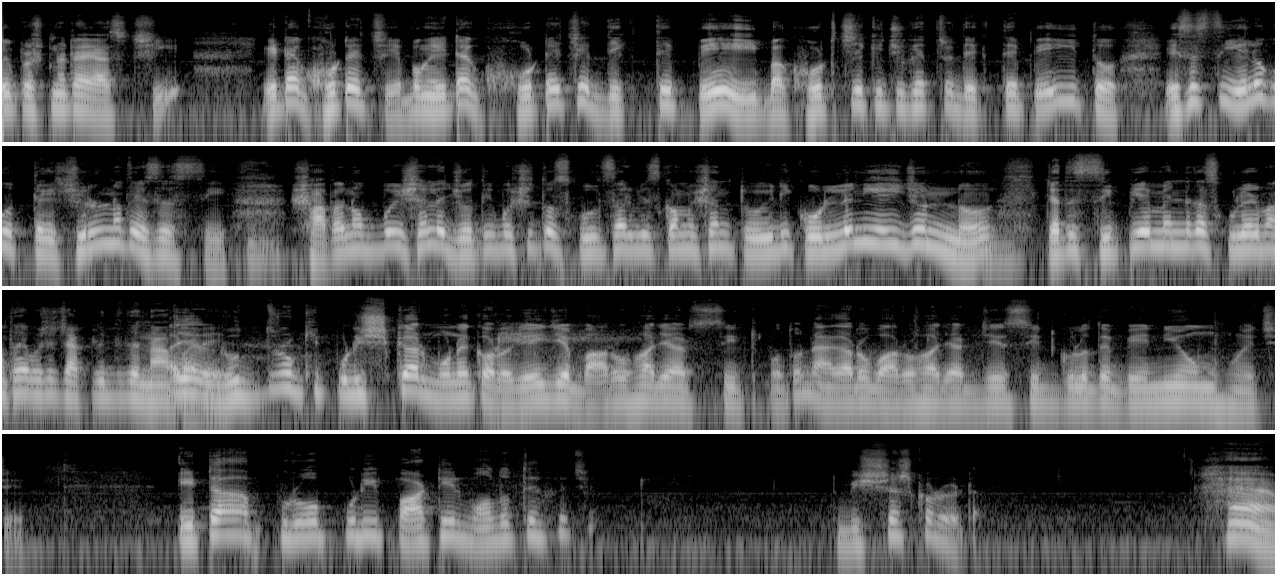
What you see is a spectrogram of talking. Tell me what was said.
ওই প্রশ্নটায় আসছি। এটা ঘটেছে এবং এটা ঘটেছে দেখতে পেয়েই বা ঘটছে কিছু ক্ষেত্রে দেখতে পেয়েই তো এসএসসি এলো করতে ছিল না তো এসএসসি। সাতানব্বই সালে জ্যোতি বসু তো স্কুল সার্ভিস কমিশন তৈরি করলেনই এই জন্য যাতে সিপিএম এর নেতা স্কুলের মাথায় বসে চাকরি দিতে না আচ্ছা, পারে। রুদ্র কি পরিষ্কার মনে করো যে এই যে বারো হাজার সিট মতন এগারো বারো হাজার যে সিটগুলোতে বেনিয়ম হয়েছে এটা পুরোপুরি পার্টির মদতে হয়েছে? বিশ্বাস করো এটা? হ্যাঁ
